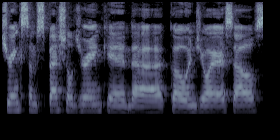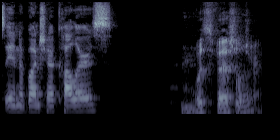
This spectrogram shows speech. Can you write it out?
drink some special drink and uh, go enjoy ourselves in a bunch of colors. Hmm. What special drink?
